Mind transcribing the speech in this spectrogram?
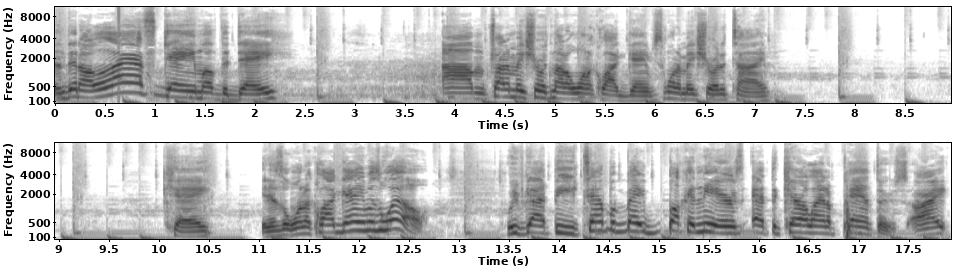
And then our last game of the day. I'm trying to make sure it's not a one o'clock game. Just want to make sure of the time. Okay, it is a one o'clock game as well. We've got the Tampa Bay Buccaneers at the Carolina Panthers. All right,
